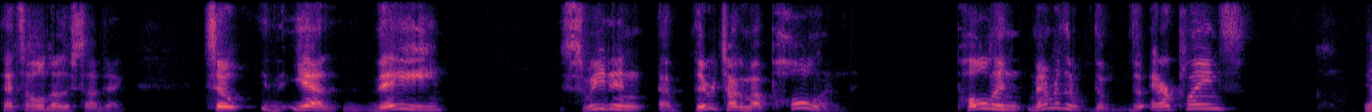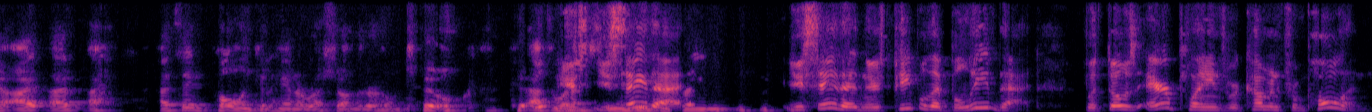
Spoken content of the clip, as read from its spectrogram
that's a whole nother subject. So yeah, they Sweden. Uh, they were talking about Poland. Poland, remember the, the, the airplanes? yeah, I, I, I, I think Poland can handle Russia on their own too. That's Well, what you- you say that. You say that, and there's people that believe that, but those airplanes were coming from Poland.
